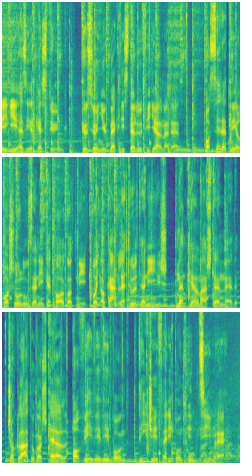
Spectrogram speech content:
Végéhez érkeztünk. Köszönjük megtisztelő figyelmedet! Ha szeretnél hasonló zenéket hallgatni, vagy akár letölteni is, nem kell más tenned, csak látogass el a www.djferi.hu címre.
